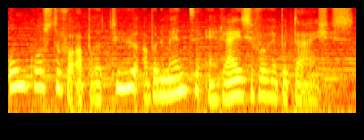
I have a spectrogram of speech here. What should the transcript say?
onkosten voor apparatuur, abonnementen en reizen voor reportages.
